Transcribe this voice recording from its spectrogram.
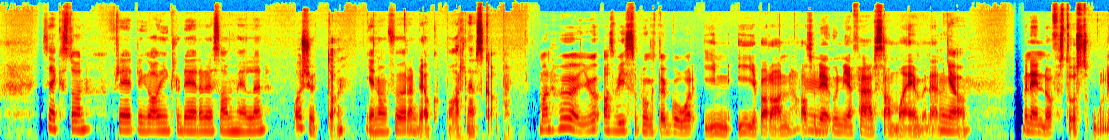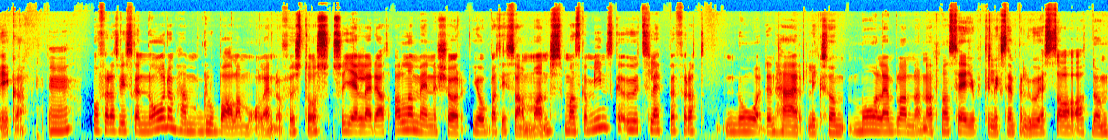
16. Fredliga och inkluderade samhällen. Och 17. Genomförande och partnerskap. Man hör ju att vissa punkter går in i varann, alltså det är ungefär samma ämnen, Ja. men ändå förstås olika. Mm. Och för att vi ska nå de här globala målen då förstås, så gäller det att alla människor jobbar tillsammans. Man ska minska utsläppet för att nå den här liksom målen bland annat. Man ser ju på till exempel USA att de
